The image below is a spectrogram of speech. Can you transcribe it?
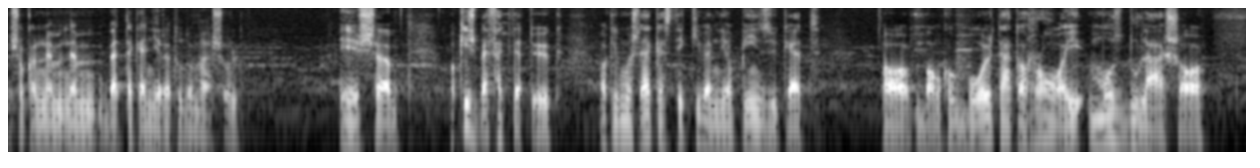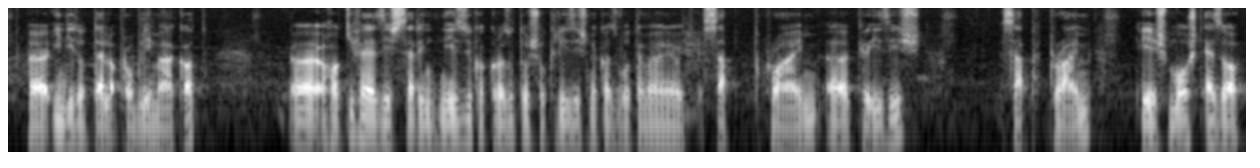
sokan nem, nem vettek ennyire tudomásul. És a kis befektetők, akik most elkezdték kivenni a pénzüket a bankokból, tehát a raj mozdulása indította el a problémákat. Ha kifejezés szerint nézzük, akkor az utolsó krízisnek az volt emelve, hogy subprime krízis, subprime, és most ez a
